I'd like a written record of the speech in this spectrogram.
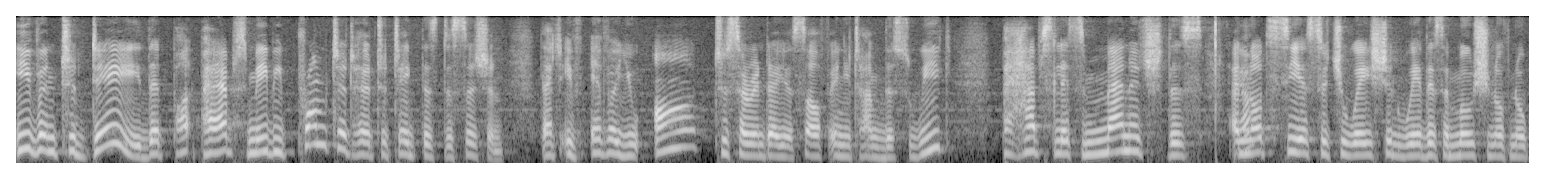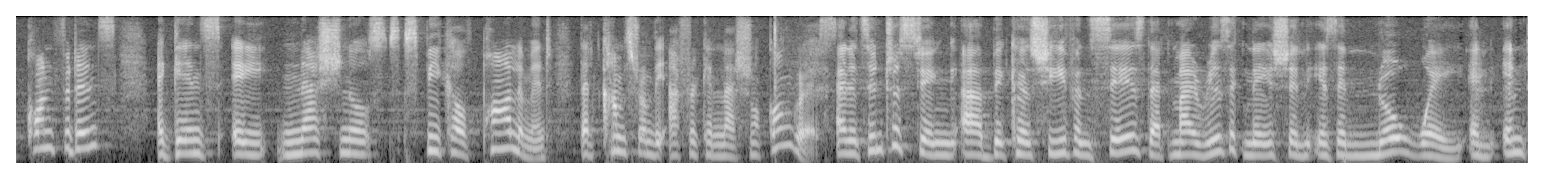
even today that perhaps maybe prompted her to take this decision that if ever you are to surrender yourself anytime this week. Perhaps let's manage this and yep. not see a situation where there's a motion of no confidence against a national speaker of parliament that comes from the African National Congress. And it's interesting uh, because she even says that my resignation is in no way an indication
